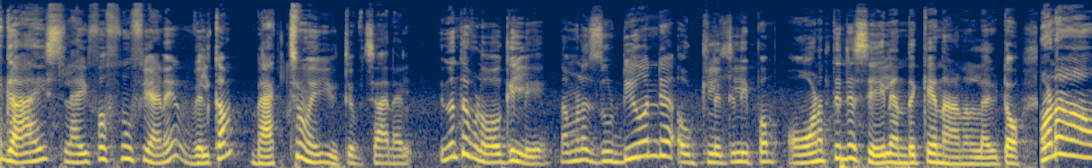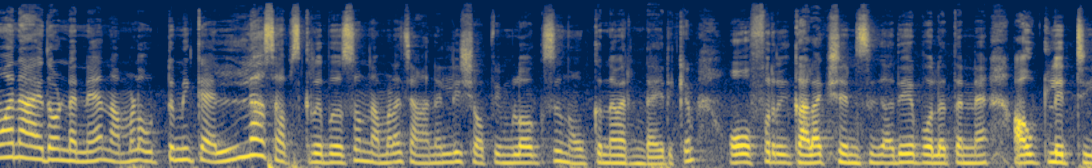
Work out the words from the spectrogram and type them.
ഗായ്സ് ലൈഫ് ഓഫ് മൂഫിയാണ് welcome back to my YouTube channel ഇന്നത്തെ വ്ളോഗില്ലേ നമ്മളെ സുഡിയോന്റെ ഔട്ട്ലെറ്റിൽ ഇപ്പം ഓണത്തിന്റെ സെയിൽ എന്തൊക്കെയാണുള്ളത് കേട്ടോ. ഓണം ആവാനായതുകൊണ്ട് തന്നെ നമ്മളെ ഒട്ടുമിക്ക എല്ലാ സബ്സ്ക്രൈബേഴ്സും നമ്മളെ ചാനലിൽ ഷോപ്പിംഗ് വ്ളോഗ്സ് നോക്കുന്നവരുണ്ടായിരിക്കും. ഓഫർ കളക്ഷൻസ് അതേപോലെ തന്നെ ഔട്ട്ലെറ്റ്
